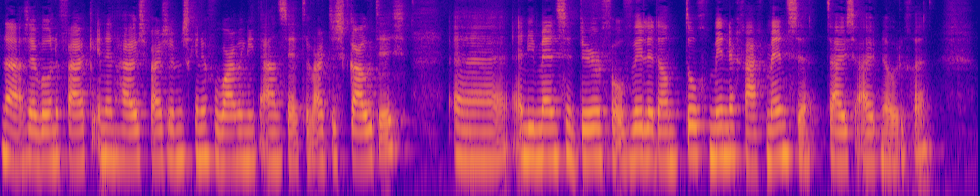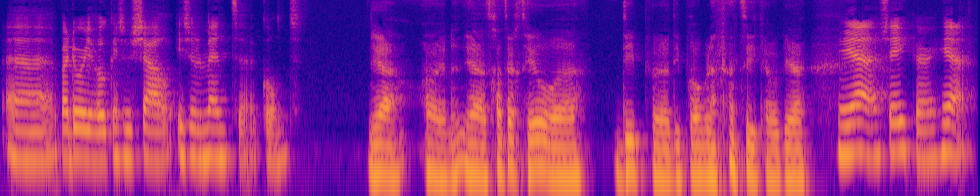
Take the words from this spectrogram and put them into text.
nou, zij wonen vaak in een huis waar ze misschien een verwarming niet aanzetten, waar het dus koud is. Uh, en die mensen durven of willen dan toch minder graag mensen thuis uitnodigen. Uh, waardoor je ook in sociaal isolement uh, komt. Ja, oh, ja, het gaat echt heel uh, diep, die problematiek ook. Ja, ja zeker. Ja.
